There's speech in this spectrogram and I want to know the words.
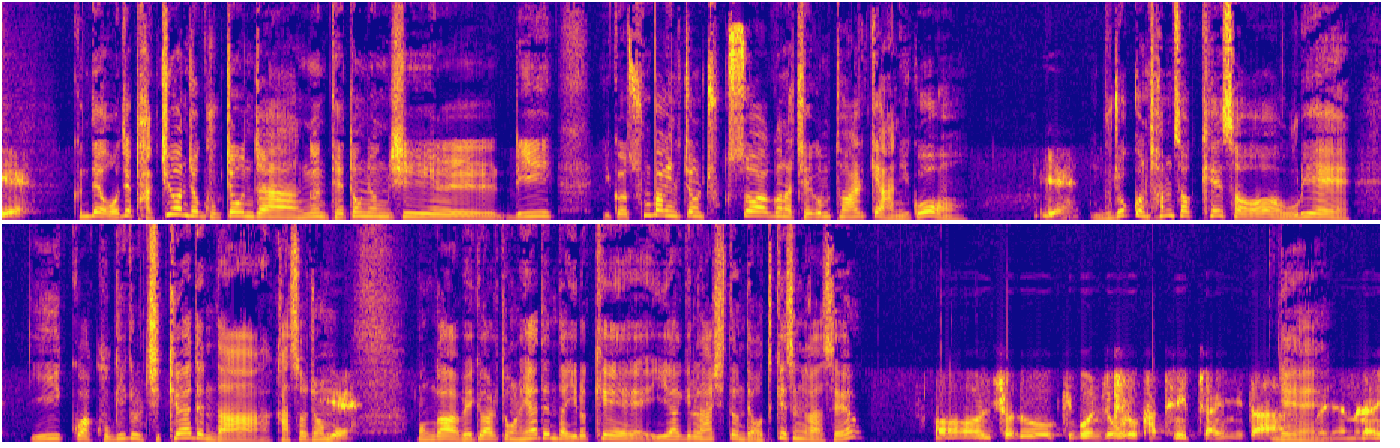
예. 근데 어제 박지원 전 국정원장은 대통령실이 이거 순방 일정을 축소하거나 재검토할 게 아니고 예. 무조건 참석해서 우리의 이익과 국익을 지켜야 된다. 가서 좀 예. 뭔가 외교 활동을 해야 된다. 이렇게 이야기를 하시던데 어떻게 생각하세요? 어, 저도 기본적으로 같은 입장입니다. 예. 왜냐하면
